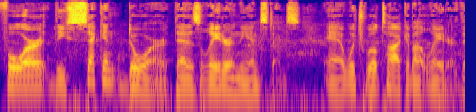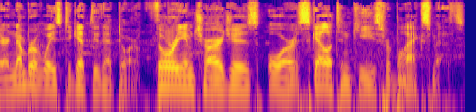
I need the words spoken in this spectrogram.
for the second door that is later in the instance, uh, which we'll talk about later. There are a number of ways to get through that door. Thorium charges or skeleton keys for blacksmiths.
